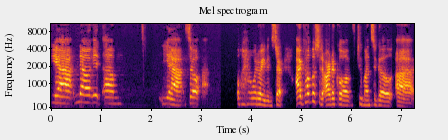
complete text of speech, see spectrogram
yeah no it um yeah so oh, how where do i even start i published an article two months ago uh,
